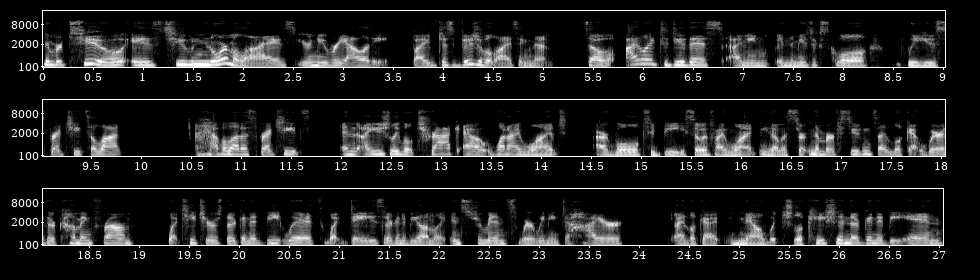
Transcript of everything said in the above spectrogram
Number two is to normalize your new reality by just visualizing them. So I like to do this. I mean, in the music school, we use spreadsheets a lot. I have a lot of spreadsheets and I usually will track out what I want our goal to be. So if I want, you know, a certain number of students, I look at where they're coming from what teachers they're going to be with, what days they're going to be on, what instruments, where we need to hire. I look at now which location they're going to be in.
